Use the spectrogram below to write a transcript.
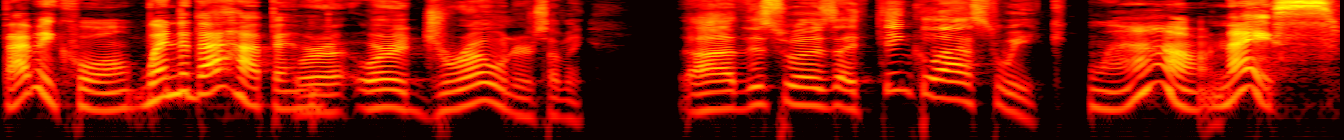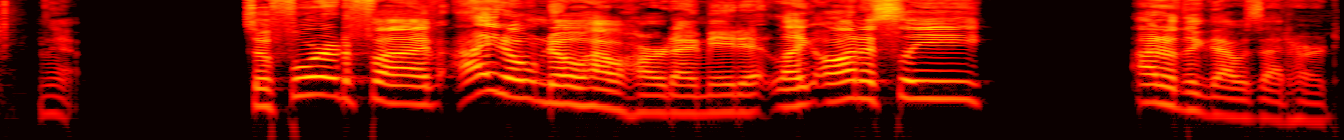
That'd be cool. When did that happen? or a, or a drone or something. Uh, this was, I think, last week. Wow, nice. Yeah. So four out of five. I don't know how hard I made it. Like honestly, I don't think that was that hard.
